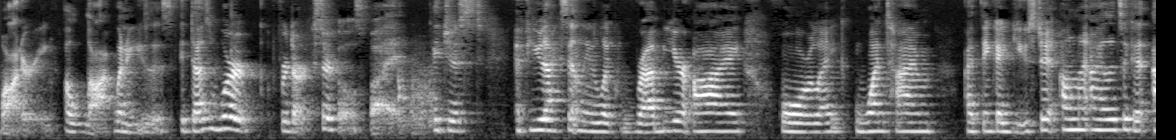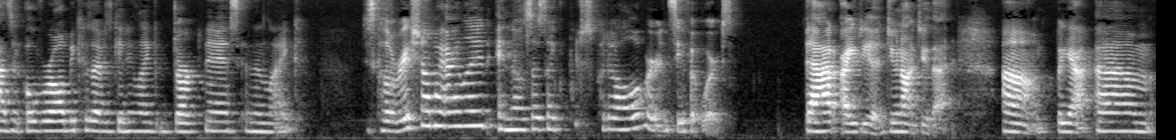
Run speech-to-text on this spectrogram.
watering a lot when I use this. It does work for dark circles, but it just, if you accidentally like rub your eye or like one time I think I used it on my eyelids like as an overall because I was getting like darkness and then like discoloration on my eyelid and I was just like, we'll just put it all over and see if it works. Bad idea. Do not do that. Um, but yeah, um,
